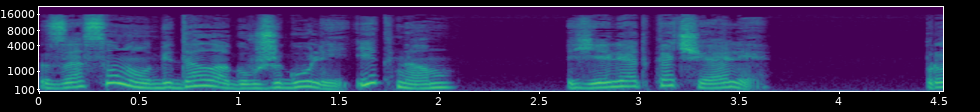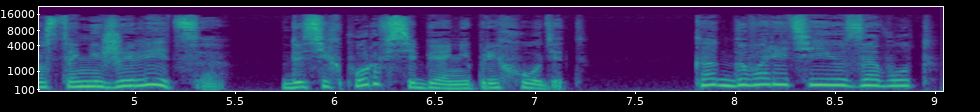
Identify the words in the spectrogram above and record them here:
Засунул бедолагу в «Жигули» и к нам. Еле откачали. Просто не жилится, до сих пор в себя не приходит. Как, говорите, ее зовут?»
